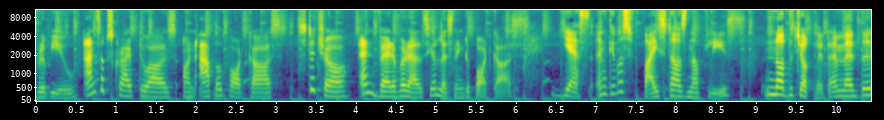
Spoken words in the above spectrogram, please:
review, and subscribe to us on Apple Podcasts, Stitcher, and wherever else you're listening to podcasts. Yes, and give us five stars now, please. Not the chocolate, I meant the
